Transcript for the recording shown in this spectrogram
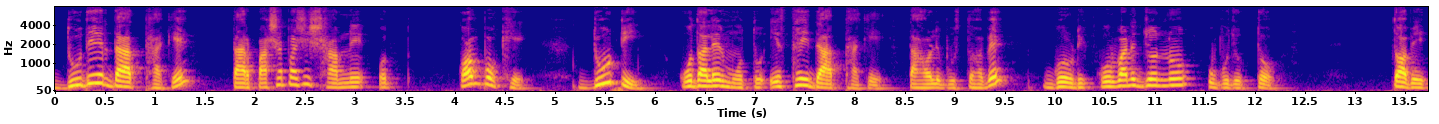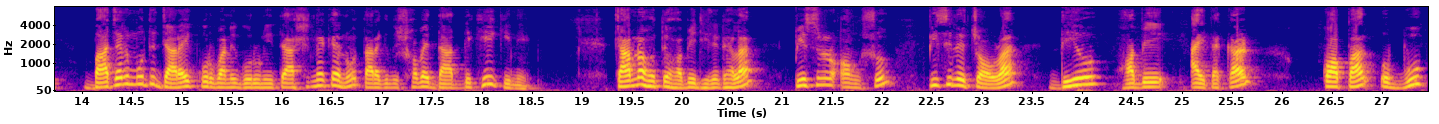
দুধের দাঁত থাকে, তার পাশাপাশি সামনে কমপক্ষে দুটি কোদালের মতো স্থায়ী দাঁত থাকে, তাহলে বুঝতে হবে গরুটি কোরবানির জন্য উপযুক্ত। তবে বাজারের মধ্যে যারাই কোরবানি গরু নিতে আসে না কেন, তারা কিন্তু সবাই দাঁত দেখেই কিনে। চামড়া হতে হবে ঢিলে ঢালা, পেছনের অংশ পিছনে চওড়া, দেহ হবে আয়তাকার, কপাল ও বুক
